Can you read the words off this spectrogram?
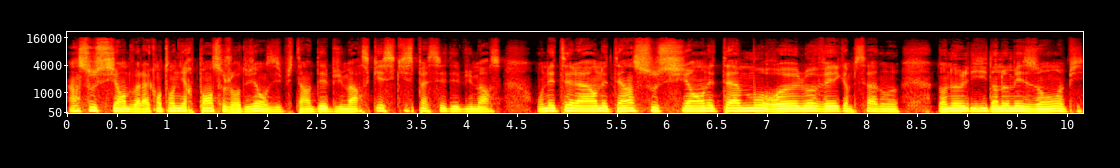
insouciante voilà. Quand on y repense aujourd'hui on se dit putain début mars qu'est-ce qui se passait début mars? On était là on était insouciant on était amoureux lovés comme ça dans, dans nos lits dans nos maisons et puis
